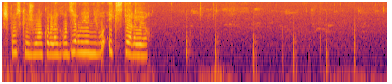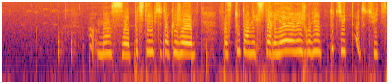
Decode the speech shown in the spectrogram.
Je pense que je vais encore l'agrandir, mais au niveau extérieur. Oh, mince, petite ellipse tant que je fasse tout en extérieur et je reviens tout de suite, à tout de suite.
